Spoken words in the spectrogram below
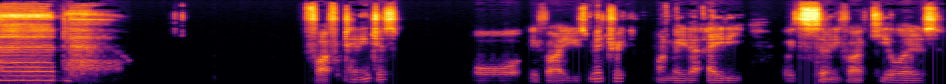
And 5 foot 10 inches, or if I use metric, 1 meter 80 with 75 kilos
